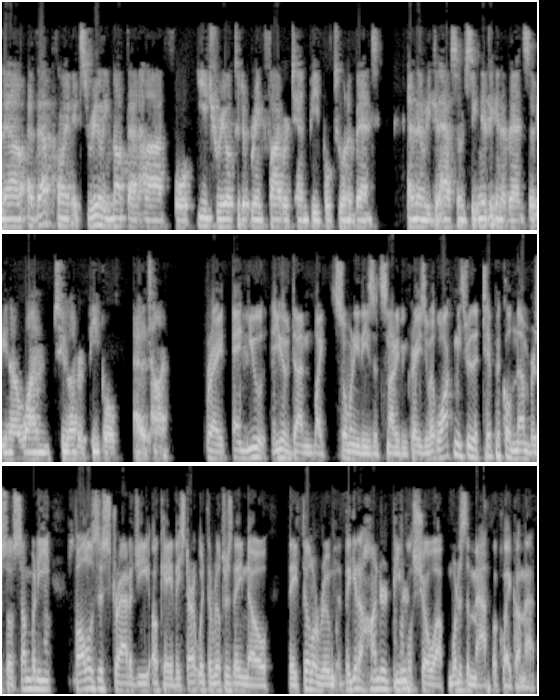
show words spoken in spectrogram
Now, at that point, it's really not that hard for each realtor to bring five or 10 people to an event. And then we could have some significant events of, you know, one, 200 people at a time. Right. And you, you have done like so many of these, it's not even crazy, but walk me through the typical number. So somebody follows this strategy. Okay. They start with the realtors they know. They fill a room. They get a hundred people show up, what does the math look like on that?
